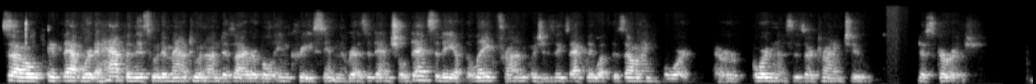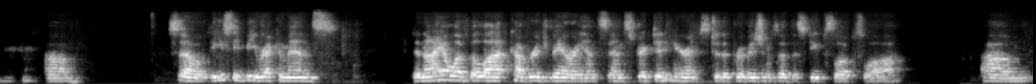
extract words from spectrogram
so if that were to happen, this would amount to an undesirable increase in the residential density of the lakefront, which is exactly what the zoning board or ordinances are trying to discourage. Um, so the ECB recommends denial of the lot coverage variance and strict adherence to the provisions of the steep slopes law. Um,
